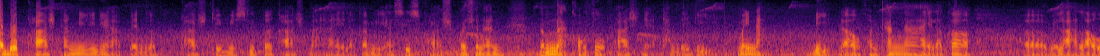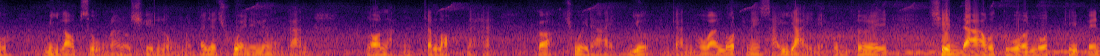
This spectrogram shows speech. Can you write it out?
ระบบคลัชคันนี้เนี่ยเป็นระบบคลัชที่มี slipper clutch มาให้ แล้วก็มี assist clutch เพราะฉะนั้นน้ำหนักของตัวคลัชเนี่ยทำได้ดี ไม่หนักบีบแล้วค่อนข้างง่าย แล้วก็เอ่อเวลาเรามีรอบสูงแล้วเราเชนลง มันก็จะช่วยในเรื่องของการล้อหลังจะล็อกนะฮะก็ช่วยได้เยอะเหมือนกัน เพราะว่ารถในไซส์ใหญ่เนี่ยผมเคยเชนดาวตัวรถที่เป็น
